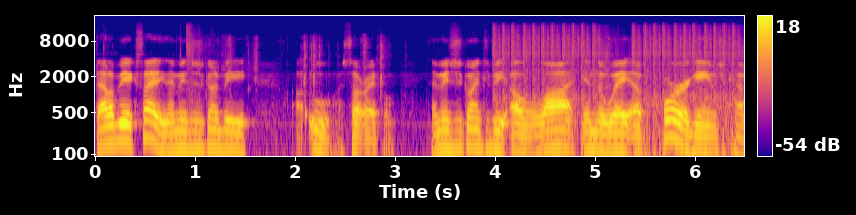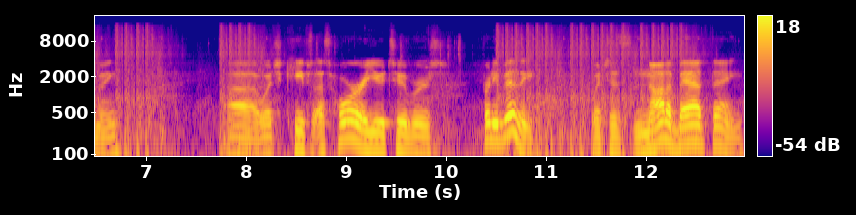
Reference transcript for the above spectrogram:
that'll be exciting. That means there's going to be, uh, ooh, assault rifle. That means there's going to be a lot in the way of horror games coming, uh, which keeps us horror YouTubers pretty busy, which is not a bad thing,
